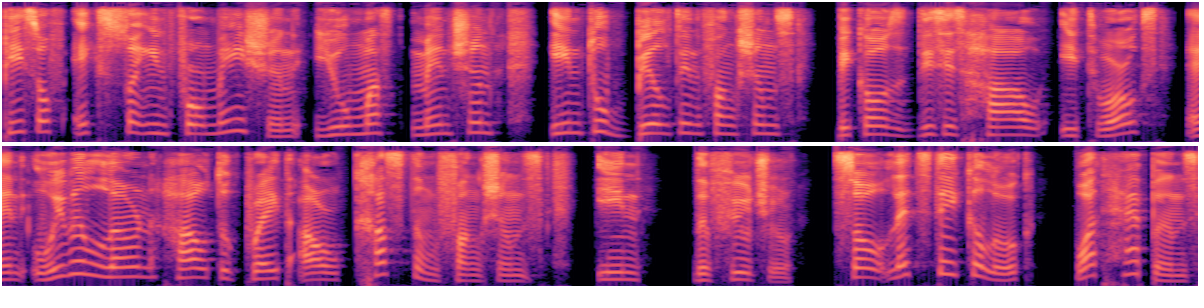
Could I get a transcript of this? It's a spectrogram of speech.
piece of extra information you must mention into built-in functions because this is how it works and we will learn how to create our custom functions in the future. So let's take a look what happens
